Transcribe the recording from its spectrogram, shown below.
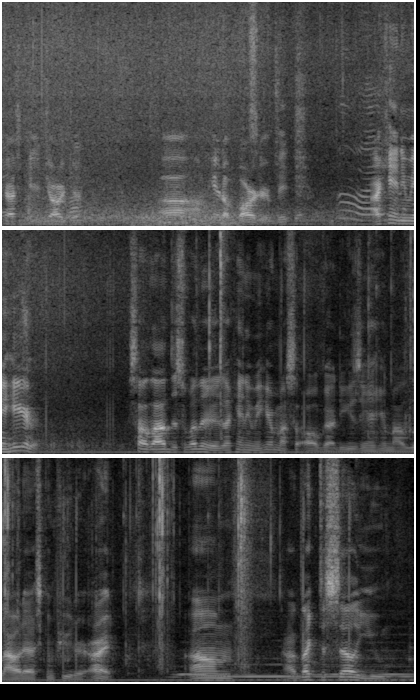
Trash Can Georgia. Uh, I'm here to barter, bitch. I can't even hear. That's how loud this weather is. I can't even hear myself. Oh god, you can hear my loud ass computer. Alright. Um, I'd like to sell you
